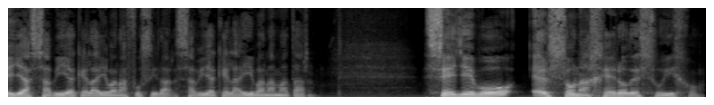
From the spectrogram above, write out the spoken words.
ella sabía que la iban a fusilar, sabía que la iban a matar, se llevó el sonajero de su hijo.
